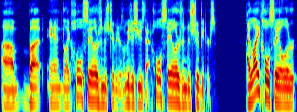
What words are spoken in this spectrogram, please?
Um, but and like wholesalers and distributors. Let me just use that wholesalers and distributors. I like wholesaler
